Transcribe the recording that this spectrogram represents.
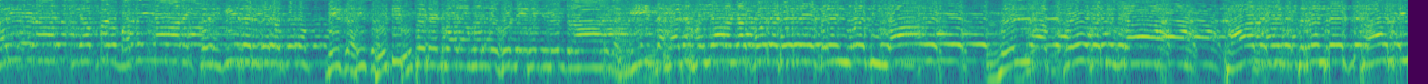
அரியநாச்சி அம்மன் மதையானை குழு வீரர்களும் மிக துடிப்புடன் வளம் வந்து கொண்டிருக்கின்றார்கள். இந்த கடுமையான போராட்டத்தை வெல்வது யார்? வெல்ல போவது யார் காலையும் சிறந்த காலை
